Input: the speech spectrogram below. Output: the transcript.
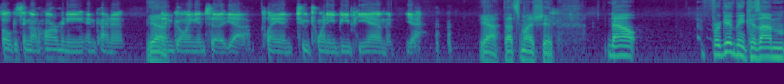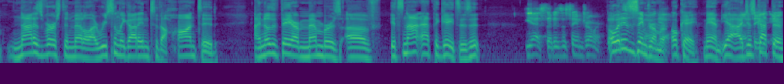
focusing on harmony and kind of Yeah. And going into yeah, playing 220 BPM and yeah. Yeah, that's my shit. Now, forgive me because I'm not as versed in metal. I recently got into the Haunted. I know that they are members of. It's not at the gates, is it? Yes, that is the same drummer. Oh, it is the same uh, drummer. yeah. Okay, man. Yeah, I just got their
